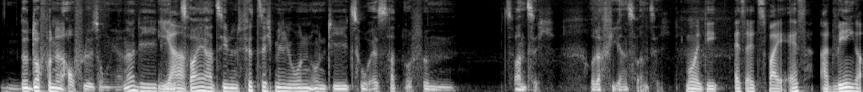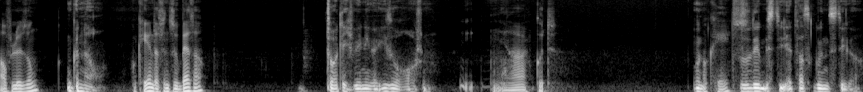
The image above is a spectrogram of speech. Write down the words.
Doch von den Auflösungen her. Ne? Die, die Ja. 2 hat 47 Millionen und die 2S hat nur 25 oder 24. Moment, die SL2S hat weniger Auflösung. Genau. Okay, und das findest du besser? Deutlich weniger ISO-Rauschen. Ja, gut. Und Okay. zudem ist die etwas günstiger.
